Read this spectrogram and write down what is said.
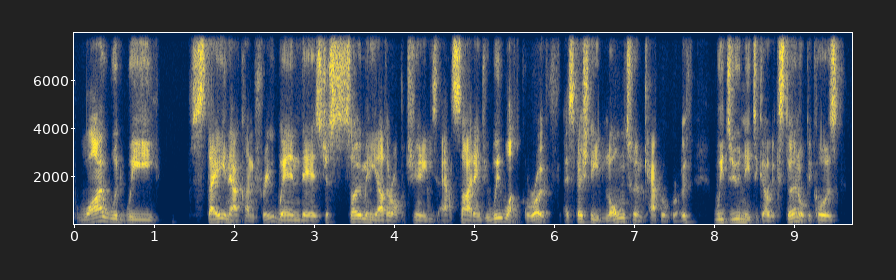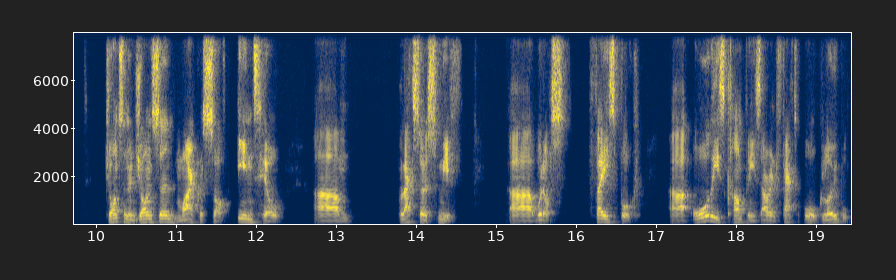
why would we stay in our country when there's just so many other opportunities outside? And if we want growth, especially long-term capital growth, we do need to go external because Johnson Johnson, Microsoft, Intel, um, GlaxoSmith, uh, what else? Facebook, uh, all these companies are in fact all global.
